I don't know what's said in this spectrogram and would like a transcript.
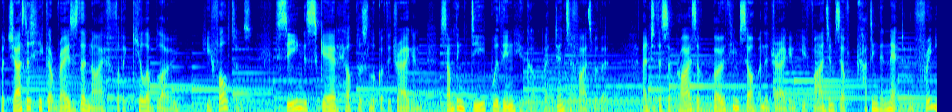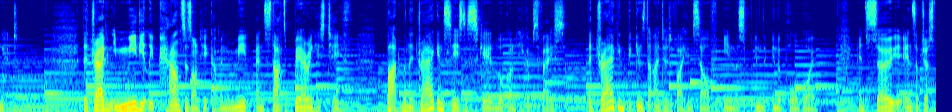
But just as Hiccup raises the knife for the killer blow, he falters Seeing the scared, helpless look of the dragon, something deep within Hiccup identifies with it, and to the surprise of both himself and the dragon, he finds himself cutting the net and freeing it. The dragon immediately pounces on Hiccup and, meet, and starts baring his teeth. But when the dragon sees the scared look on Hiccup's face, the dragon begins to identify himself in the, in the, in the poor boy. And so it ends up just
